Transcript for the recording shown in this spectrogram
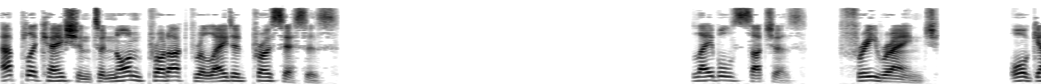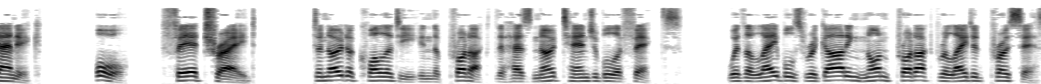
Application to non-product related processes Labels such as «free range», «organic» or «fair trade» denote a quality in the product that has no tangible effects whether labels regarding non-product related process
